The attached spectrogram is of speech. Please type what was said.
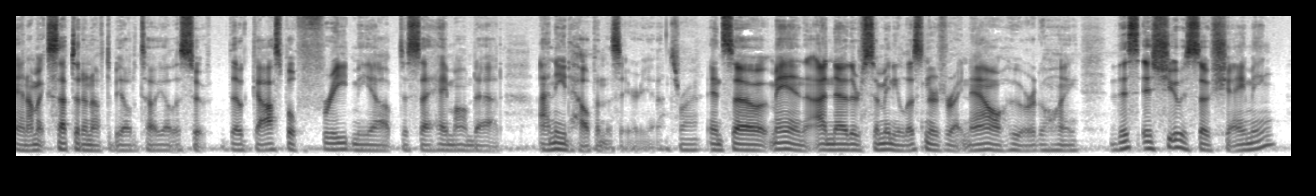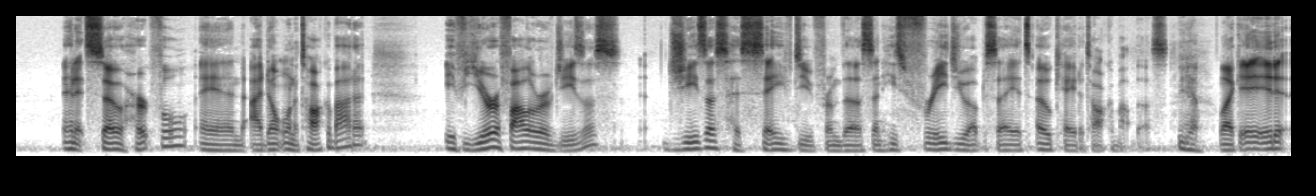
And I'm accepted enough to be able to tell y'all this. So the gospel freed me up to say, Hey mom, dad, I need help in this area. That's right. And so, man, I know there's so many listeners right now who are going, This issue is so shaming and it's so hurtful and I don't want to talk about it. If you're a follower of Jesus, Jesus has saved you from this and he's freed you up to say it's okay to talk about this. Yeah. Like it, it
